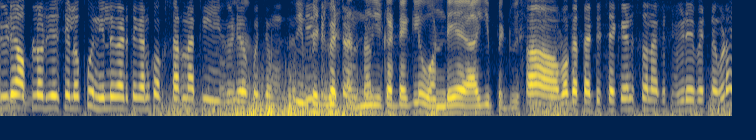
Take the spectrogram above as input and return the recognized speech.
వీడియో అప్లోడ్ చేసే లోపు నీళ్ళు కడితే కనుక ఒకసారి నాకు ఈ వీడియో కొంచెం. నీళ్ళు కట్టాకలే వన్ డే ఆగి ఆ, పెట్టిస్తాం ఒక థర్టీ సెకండ్స్ నాకు వీడియో పెట్టినా కూడా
